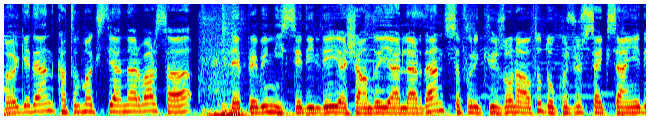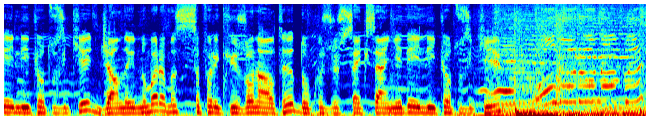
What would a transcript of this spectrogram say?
Bölgeden katılmak isteyenler varsa depremin hissedildiği yaşandığı yerlerden 0216 987 52 32 canlı yayın numaramız 0216 987 52 32 Oluruna bırak.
